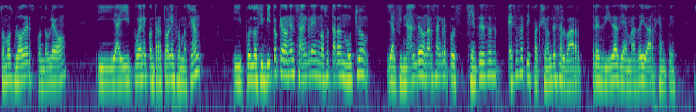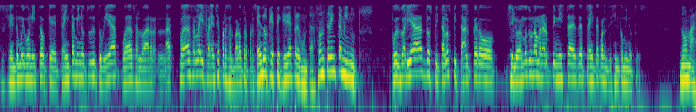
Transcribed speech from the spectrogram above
somos blooders con doble O y ahí pueden encontrar toda la información. Y pues los invito a que donen sangre, no se tardan mucho y al final de donar sangre pues sientes esa, esa satisfacción de salvar tres vidas y además de ayudar gente. O sea, se siente muy bonito que 30 minutos de tu vida pueda salvar, la, pueda hacer la diferencia para salvar a otra persona. Es lo que te quería preguntar. Son 30 minutos. Pues varía de hospital a hospital, pero si lo vemos de una manera optimista es de 30 a 45 minutos. No más.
